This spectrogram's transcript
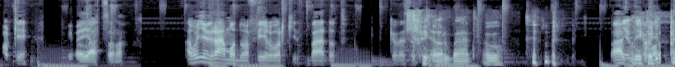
Oké. Okay. Mivel játszana. Amúgy én rámondom a fél ork bárdot. Követett. Filorg Bard. Ú. Mágusban Még hogy ork,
